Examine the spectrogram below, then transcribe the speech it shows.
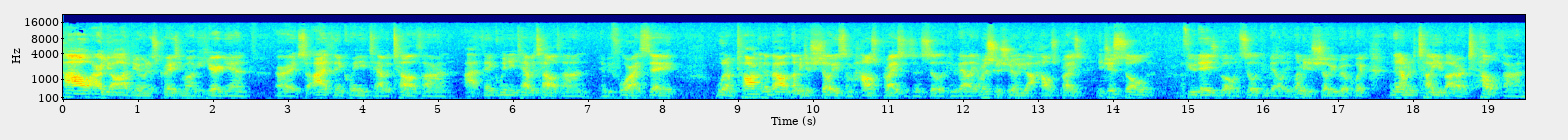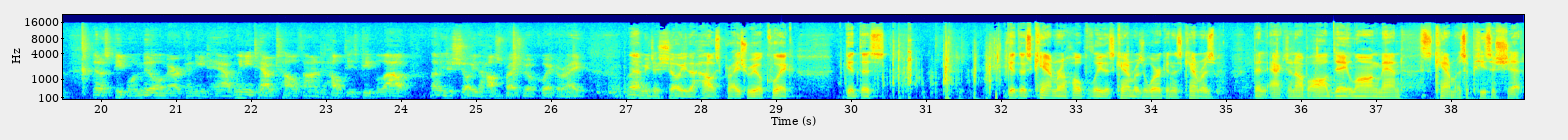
How are y'all doing? It's Crazy Monkey here again. Alright, so I think we need to have a telethon. I think we need to have a telethon. And before I say what I'm talking about, let me just show you some house prices in Silicon Valley. I'm just going to show you a house price. It just sold a few days ago in Silicon Valley. Let me just show you real quick. And then I'm going to tell you about our telethon that us people in middle America need to have. We need to have a telethon to help these people out. Let me just show you the house price real quick, alright? Let me just show you the house price real quick. Get this get this camera. Hopefully this camera's working. This camera's been acting up all day long, man. This camera's a piece of shit.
